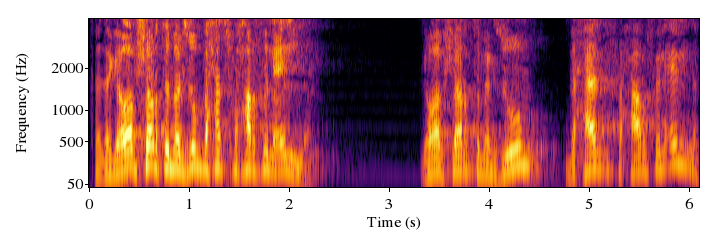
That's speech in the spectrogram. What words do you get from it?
فده جواب شرط مجزوم بحذف حرف العلة. جواب شرط مجزوم بحذف حرف العلة.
